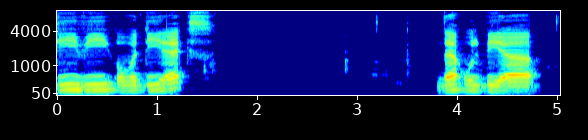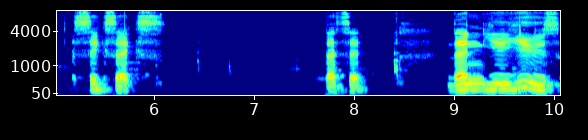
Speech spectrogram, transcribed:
dv over dx. That will be a 6x that's it. Then you use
